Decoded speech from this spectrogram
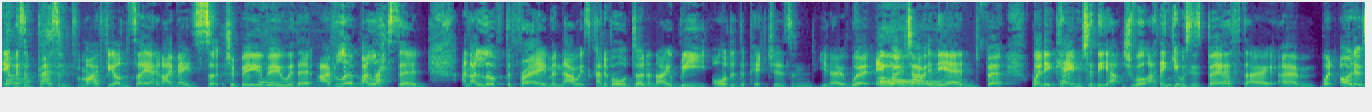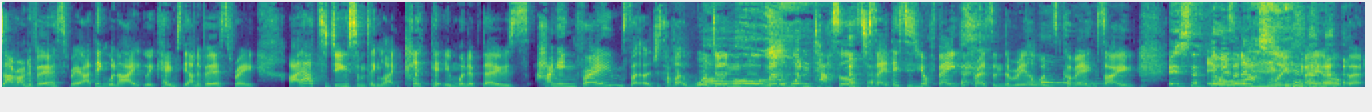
it was a present for my fiance, and I made such a boo boo with it. I've learned my lesson, and I love the frame, and now it's kind of all done. And I reordered the pictures, and you know, it worked, it worked oh. out in the end. But when it came to the actual, I think it was his birthday. Um, when oh, no, it was our anniversary. I think when I it came to the anniversary, I had to do something like clip it in one of those hanging frames, like just have like wooden oh. little wooden tassels to say this is your fake present. The real one's coming. So I, it's the it was an absolute fail, but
